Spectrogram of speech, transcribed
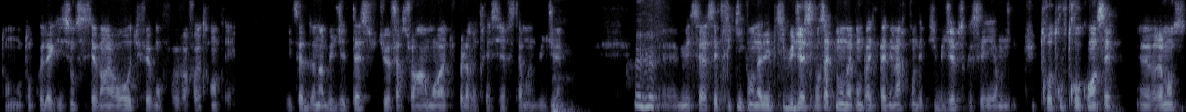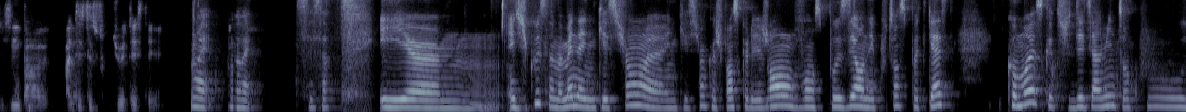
Ton, coût d'acquisition, si c'est 20 euros, tu fais bon, 20 fois 30 et, ça te donne un budget de test. Si tu veux faire sur un mois, tu peux le rétrécir si tu as moins de budget. Mhm. Euh, mais c'est assez tricky quand on a des petits budgets. C'est pour ça que nous, on n'accompagne pas des marques qui ont des petits budgets parce que tu te retrouves trop coincé, vraiment, sinon pas, pas tester ce que tu veux tester. Ouais, ouais, c'est ça. Et, et, du coup, ça m'amène à une question, une question que je pense que les gens vont se poser en écoutant ce podcast. Comment est-ce que tu détermines ton coût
